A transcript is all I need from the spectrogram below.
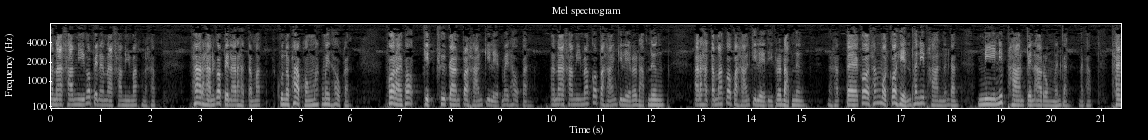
อนาคามีก็เป็นอนาคามีมรรคนะครับ พระอรหันต์ก็เป็นอรหัตตมรรคคุณภาพของมรรคไม่เท่ากัน เพราะอะไรเพราะกิจคือการประหารกิเลสไม่เท่ากัน อนาคามีมรรคก็ประหารกิเลสระดับหนึ่งอรหัตตมรรคก็ประหารกิเลสอีกระดับหนึ่งนะครับ แต่ก็ทั้งหมดก็เห็นพระนิพพานเหมือนกัน มีนิพพานเป็นอารมณ์เหมือนกันนะครับ แทง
